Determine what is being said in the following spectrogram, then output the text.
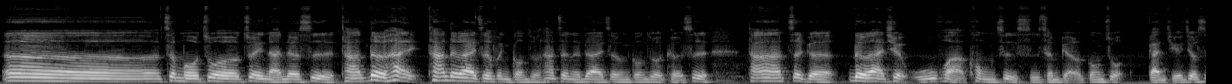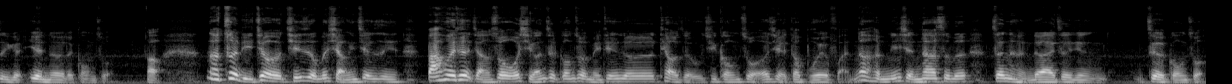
呃，这么做最难的是他热爱他热爱这份工作，他真的热爱这份工作，可是。他这个热爱却无法控制时程表的工作，感觉就是一个厌恶的工作。好，那这里就其实我们想一件事情，巴菲特讲说，我喜欢这工作，每天都跳着舞去工作，而且都不会烦。那很明显，他是不是真的很热爱这件这个工作？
